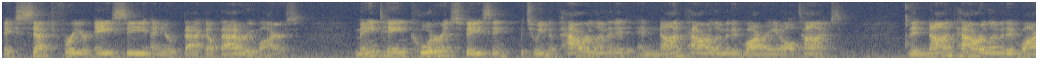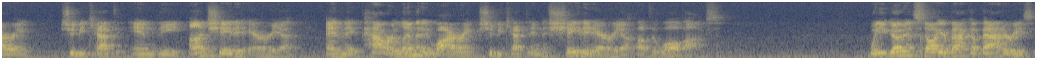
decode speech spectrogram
except for your AC and your backup battery wires. Maintain quarter inch spacing between the power limited and non-power limited wiring at all times. The non-power limited wiring should be kept in the unshaded area and the power limited wiring should be kept in the shaded area of the wall box. When you go to install your backup batteries,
